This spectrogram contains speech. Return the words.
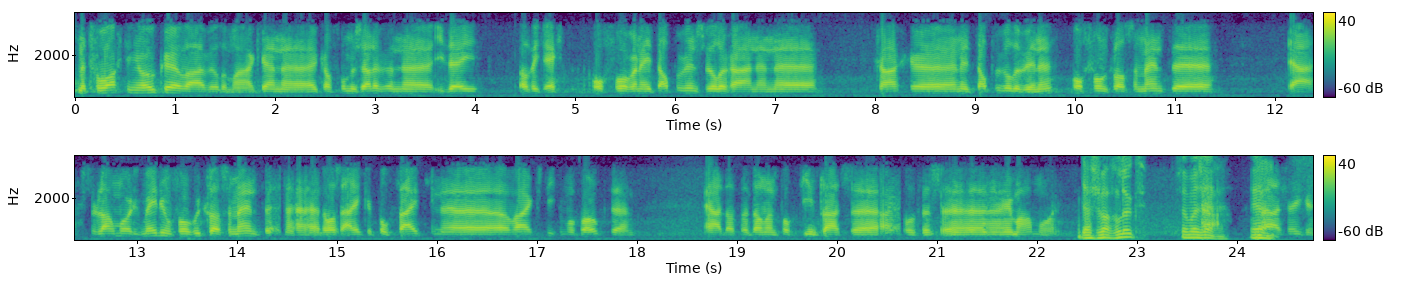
met verwachtingen ook waar wilde maken. En ik had voor mezelf een idee dat ik echt of voor een etappewinst wilde gaan en graag een etappe wilde winnen. Of voor een klassement, ja, zo lang mogelijk meedoen voor een goed klassement. dat was eigenlijk de top 15 waar ik stiekem op hoopte. En, ja, dat er dan een top 10 plaats uitkomt, is helemaal mooi. Dat is wel gelukt, zullen we maar zeggen. Ja, ja zeker.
